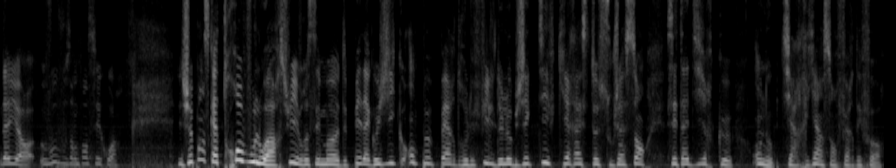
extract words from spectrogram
D'ailleurs, vous, vous en pensez quoi je pense qu'à trop vouloir suivre ces modes pédagogiques, on peut perdre le fil de l'objectif qui reste sous-jacent, c'est-à-dire que on n'obtient rien sans faire d'efforts.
